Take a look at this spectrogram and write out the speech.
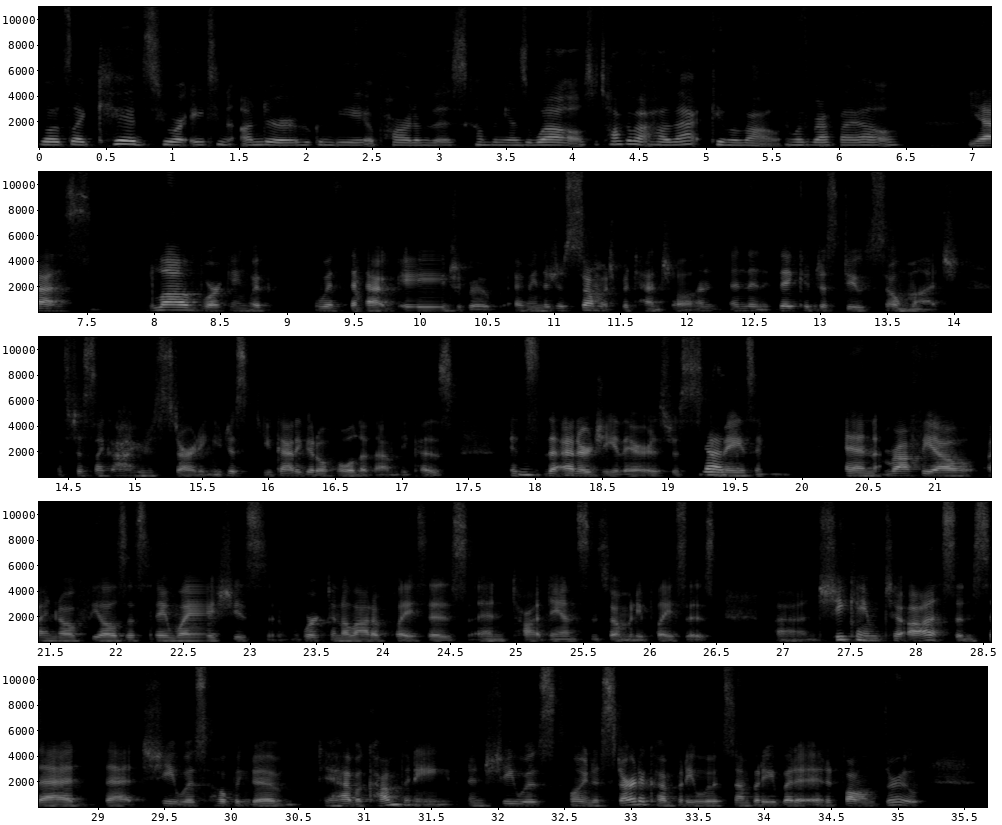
so it's like kids who are 18 under who can be a part of this company as well. So talk about how that came about and with Raphael. Yes. Love working with with that age group. I mean, there's just so much potential and and then they can just do so much. It's just like, oh, you're just starting. You just you got to get a hold of them because it's mm-hmm. the energy there is just yes. amazing. And Raphael, I know, feels the same way. She's worked in a lot of places and taught dance in so many places and she came to us and said that she was hoping to to have a company and she was going to start a company with somebody but it, it, had fallen through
